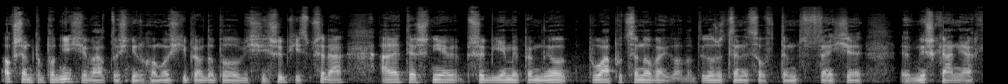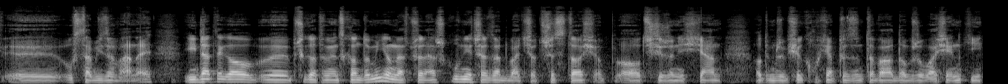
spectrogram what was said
owszem, to podniesie wartość nieruchomości, prawdopodobnie się szybciej sprzeda, ale też nie przebijemy pewnego pułapu cenowego, dlatego że ceny są w tym sensie w mieszkaniach y, ustabilizowane. I dlatego y, przygotowując kondominium na sprzedaż, głównie trzeba zadbać o czystość, o, o odświeżenie ścian, o tym, żeby się kuchnia prezentowała dobrze, łazienki,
